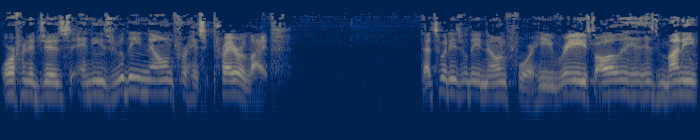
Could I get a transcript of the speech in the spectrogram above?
orphanages and he's really known for his prayer life. That's what he's really known for. He raised all his money.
